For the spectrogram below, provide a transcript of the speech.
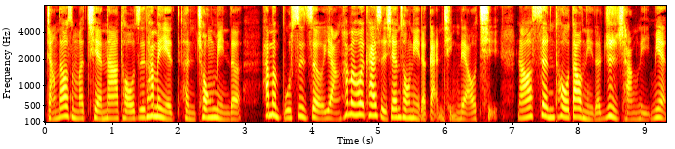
讲到什么钱啊投资，他们也很聪明的。他们不是这样，他们会开始先从你的感情聊起，然后渗透到你的日常里面，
